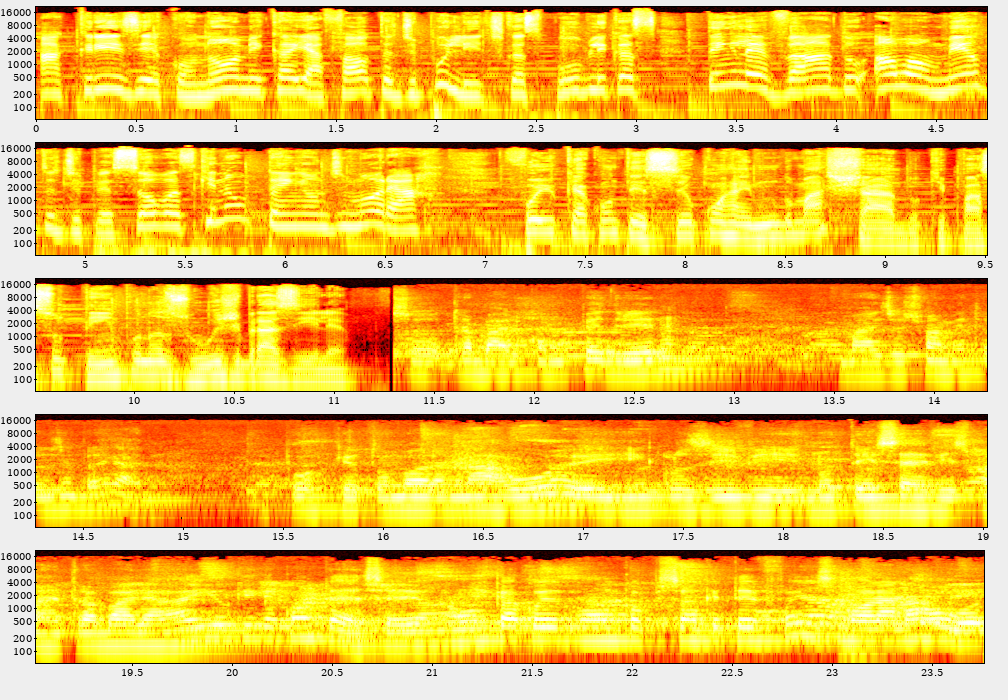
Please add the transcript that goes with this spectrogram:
A crise econômica e a falta de políticas públicas têm levado ao aumento de pessoas que não têm onde morar. Foi o que aconteceu com Raimundo Machado, que passa o tempo nas ruas de Brasília. Eu trabalho como pedreiro, mas ultimamente estou desempregado porque eu estou morando na rua e inclusive não tem serviço para trabalhar e o que, que acontece? A única coisa, a única opção que teve foi isso, morar na rua.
